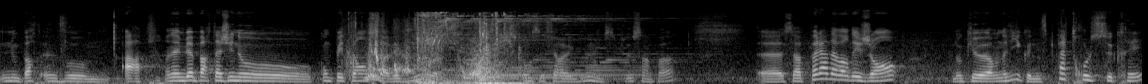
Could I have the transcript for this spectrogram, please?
nous vos ah on aime bien partager nos compétences avec vous ce qu'on sait faire avec vous donc c'est plutôt sympa ça a pas l'air d'avoir des gens donc à mon avis ils connaissent pas trop le secret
